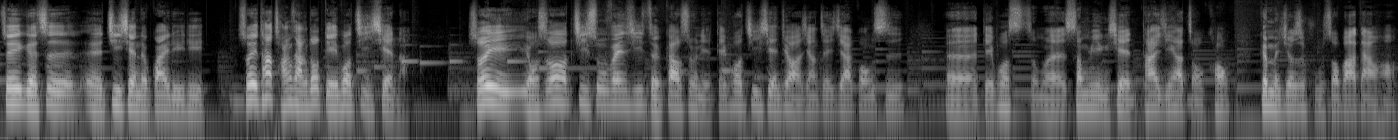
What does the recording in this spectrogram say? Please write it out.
这个是呃季线的乖离率，所以它常常都跌破季线了。所以有时候技术分析者告诉你，跌破季线就好像这家公司，呃，跌破什么生命线，它已经要走空，根本就是胡说八道哈。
